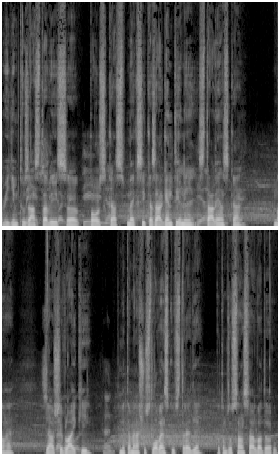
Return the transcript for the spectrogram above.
Vidím tu zástavy z Polska, z Mexika, z Argentíny, z Talianska, mnohé ďalšie vlajky. Máme tam našu Slovensku v strede, potom zo San Salvadoru.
